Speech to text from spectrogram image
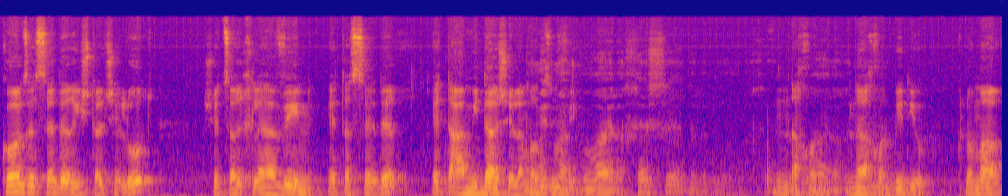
כל זה סדר השתלשלות, שצריך להבין את הסדר, את העמידה של המרצופים. תמיד מהגבורה אל החסד, נכון, נכון, בדיוק. כלומר,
